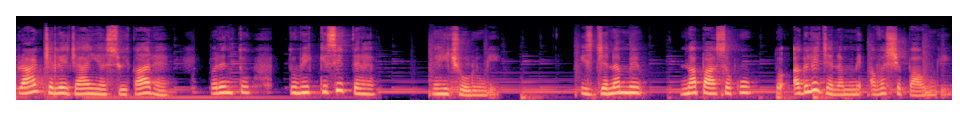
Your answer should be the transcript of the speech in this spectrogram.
प्राण चले जाएँ यह स्वीकार है, परंतु तुम्हें किसी तरह नहीं छोड़ूँगी। इस जन्म में न पा सकूँ तो अगले जन्म में अवश्य पाऊँगी।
